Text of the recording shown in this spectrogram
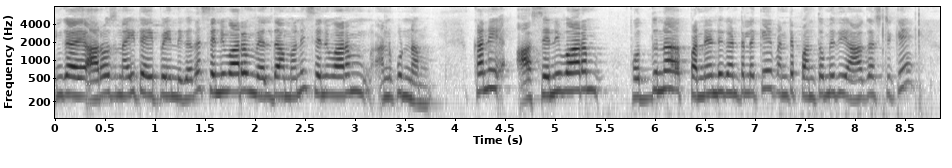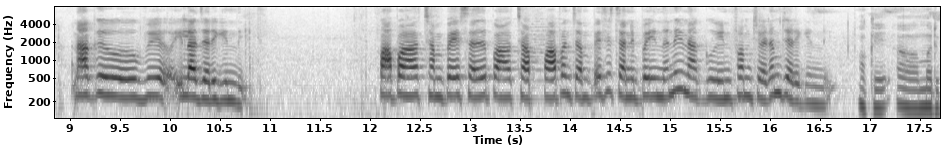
ఇంకా ఆ రోజు నైట్ అయిపోయింది కదా శనివారం వెళ్దామని శనివారం అనుకున్నాము. కానీ ఆ శనివారం పొద్దున పన్నెండు గంటలకే అంటే పంతొమ్మిది ఆగస్టుకే నాకు ఇలా జరిగింది. పాప చంపేసేది పా చ- పాపను చంపేసి చనిపోయిందని నాకు ఇన్ఫామ్ చేయడం జరిగింది. ఓకే మరి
